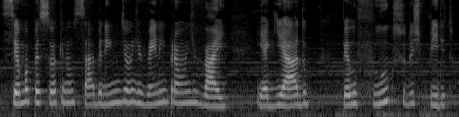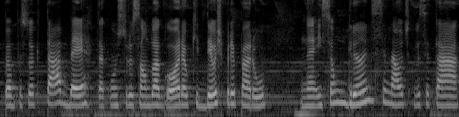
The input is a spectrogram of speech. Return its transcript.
Ser uma pessoa que não sabe nem de onde vem nem para onde vai e é guiado pelo fluxo do espírito, uma pessoa que está aberta à construção do agora, o que Deus preparou, né? Isso é um grande sinal de que você está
